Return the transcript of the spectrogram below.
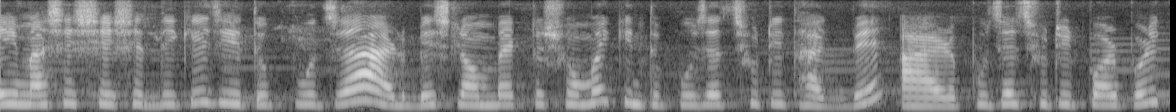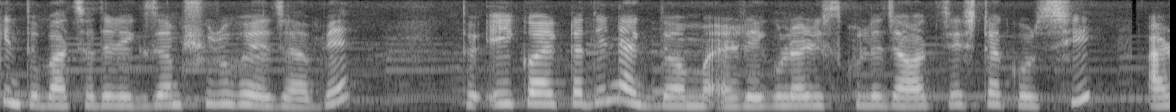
এই মাসের শেষের দিকে যেহেতু পূজা, আর বেশ লম্বা একটা সময় কিন্তু পূজার ছুটি থাকবে। আর পূজার ছুটির পরপরই কিন্তু বাচ্চাদের এক্সাম শুরু হয়ে যাবে। তো এই কয়েকটা দিন একদম রেগুলার স্কুলে যাওয়ার চেষ্টা করছি। আর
